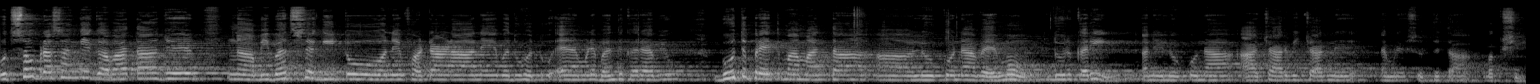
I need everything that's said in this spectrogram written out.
ઉત્સવ પ્રસંગે ગવાતા જે બીભત્સ ગીતો અને ફટાણા અને એ બધું હતું, એ એમણે બંધ કરાવ્યું. ભૂત પ્રેતમાં માનતા લોકોના વહેમો દૂર કરી અને લોકોના આચાર વિચારને એમણે શુદ્ધતા બક્ષી.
